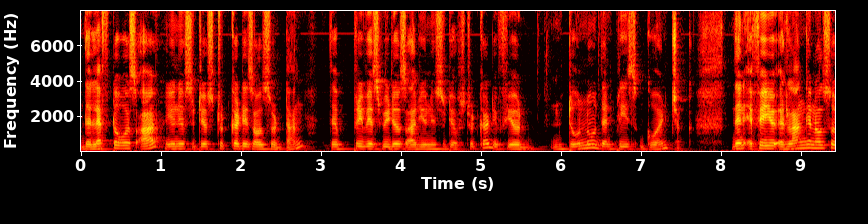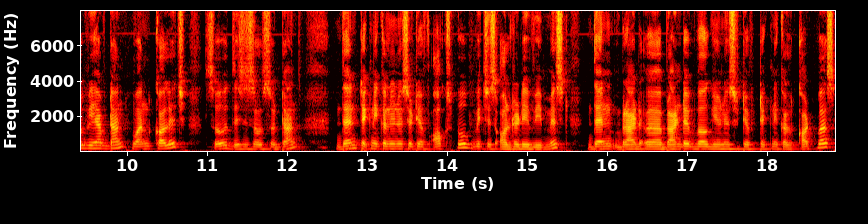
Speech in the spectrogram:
the leftovers are university of stuttgart is also done the previous videos are university of stuttgart. If you don't know then please go and check then fau erlangen also we have done one college. So this is also done. Then technical university of augsburg which is already we missed. Then Brad, uh, brandenburg university of technical cottbus.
